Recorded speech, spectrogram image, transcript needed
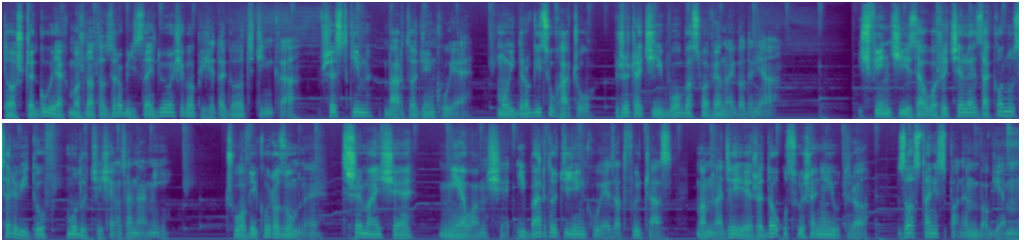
to szczegóły jak można to zrobić znajdują się w opisie tego odcinka. Wszystkim bardzo dziękuję. Mój drogi słuchaczu, życzę Ci błogosławionego dnia. Święci założyciele zakonu serwitów, módlcie się za nami. Człowieku rozumny, trzymaj się, nie łam się i bardzo Ci dziękuję za Twój czas. Mam nadzieję, że do usłyszenia jutro. Zostań z Panem Bogiem.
